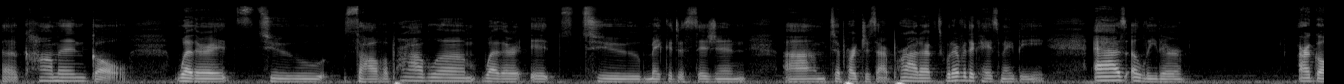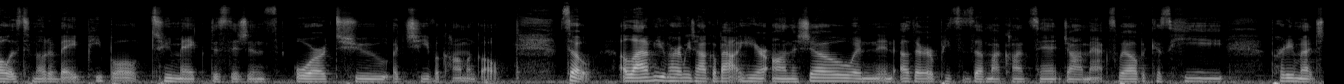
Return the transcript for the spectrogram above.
a, a common goal whether it's to solve a problem, whether it's to make a decision um, to purchase our product, whatever the case may be, as a leader, our goal is to motivate people to make decisions or to achieve a common goal. So, a lot of you have heard me talk about here on the show and in other pieces of my content, John Maxwell, because he pretty much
